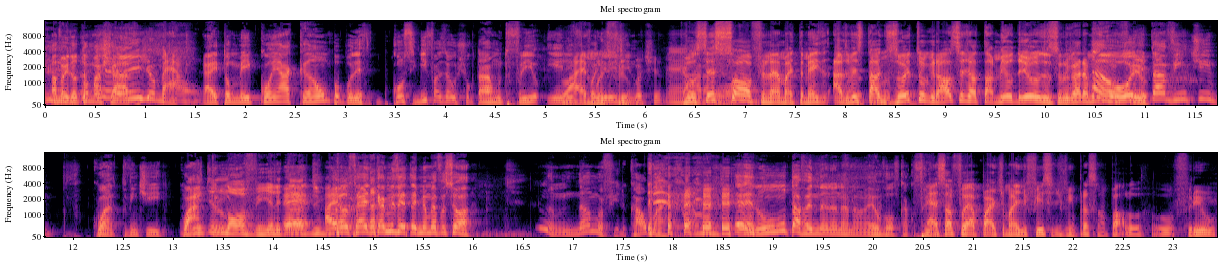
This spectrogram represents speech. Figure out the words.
eu falei, então toma chave. Aí tomei conhacão pra poder conseguir fazer o show que tava muito frio. E ele Lá é foi muito dirigindo. frio, Coutinho. É. Você sofre, né? Mas também, às vezes tá 18 graus, você já tá, meu Deus, esse lugar é muito Não, hoje frio. tá 20... Quanto? 24? 29, ele tá É, de... aí eu saí de camiseta e minha mãe falou assim, ó... Não, não, meu filho, calma. é, não, não tava... Não, não, não, não, eu vou ficar com frio. Essa foi a parte mais difícil de vir pra São Paulo? O frio?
